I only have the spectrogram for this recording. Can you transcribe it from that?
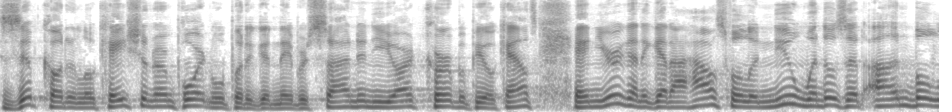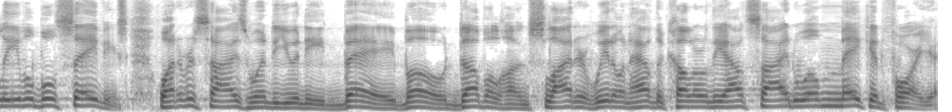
zip code and location are important. We'll put a good neighbor sign in your yard, curb appeal counts, and you're going to get a house full of new windows at unbelievable savings. Whatever size window you need, bay, bow, double hung, slider. If we don't have the color on the outside, we'll make it for you.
